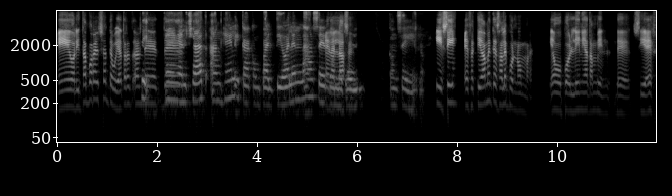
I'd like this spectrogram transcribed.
Eh, ahorita por el chat te voy a tratar Sí, de, de- En el chat, Angélica compartió el enlace El donde enlace. pueden conseguirlo. Y sí, efectivamente sale por nombre y- o por línea también. De, si es,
